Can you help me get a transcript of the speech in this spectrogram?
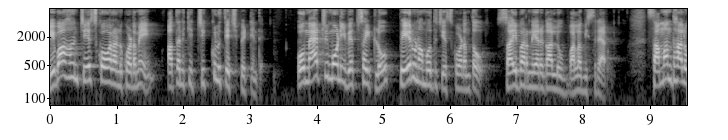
వివాహం చేసుకోవాలనుకోవడమే అతనికి చిక్కులు తెచ్చిపెట్టింది. ఓ మ్యాట్రిమోనీ వెబ్సైట్లో పేరు నమోదు చేసుకోవడంతో సైబర్ నేరగాళ్ళు వల విసిరారు. సంబంధాలు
